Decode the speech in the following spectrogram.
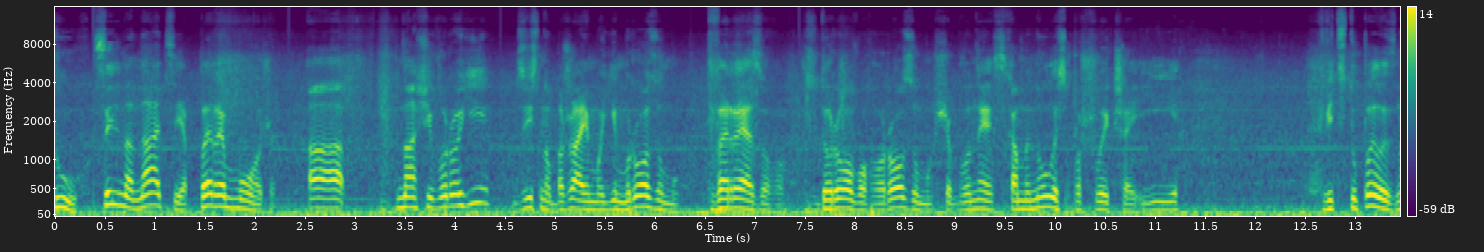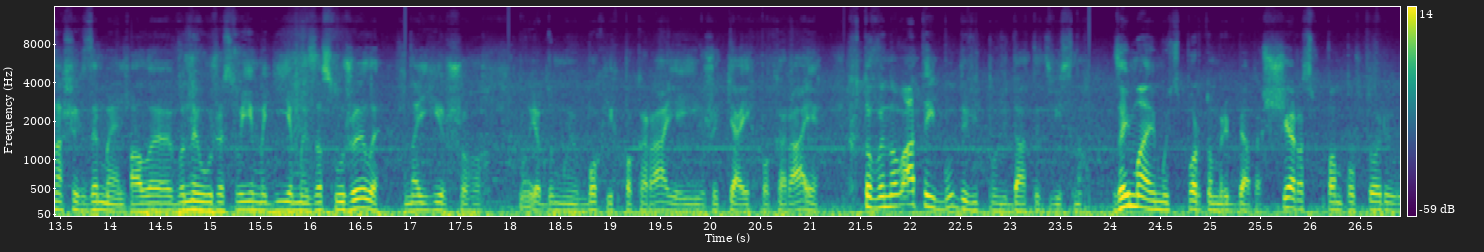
дух. Сильна нація переможе. А наші вороги, звісно, бажаємо їм розуму, тверезого, здорового розуму, щоб вони схаменулись пошвидше і відступили з наших земель. Але вони вже своїми діями заслужили найгіршого. Ну, я думаю, Бог їх покарає і життя їх покарає. Хто винуватий, буде відповідати, звісно. Займаємось спортом, ребята. Ще раз вам повторюю.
